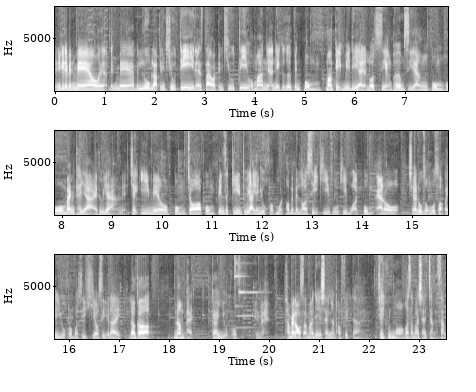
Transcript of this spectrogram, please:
อันนี้ก็จะเป็นแมวเนี่ยเป็นแมวเป็นรูปลับเป็นคิวตี้ในสไตล์ว่าเป็นคิวตี้ของมันเนี่ยอันนี้ก็คือเป็นปุ่มมัลติมีเดียลดเสียงเพิ่มเสียง ปุ่มโฮมแม่นขยายทุกอย่างเนี่ยเช็คอีเมล ปุ่มจอปุ่มปริ้นสกรีนทุกอย่างยังอยู่ครบหมดเพราะมันเป็น104คีย์ฟูลคีย์บอร์ดปุ่ม arrow ใช้ลูกส่งลูกศรก็ยังอยู่ครบหมดสีเขียวสีอะไร แล้วก็นัมแพดก็ยังอยู่ครบเห็นไหมทำให้เราสามารถที่จะใช้งานออฟฟิศได้ เช่นคุณหมอก็สามารถใช้จังสั่ง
